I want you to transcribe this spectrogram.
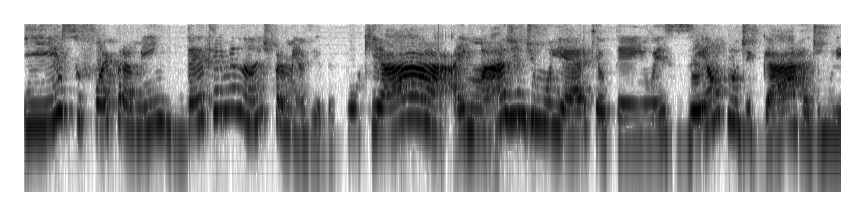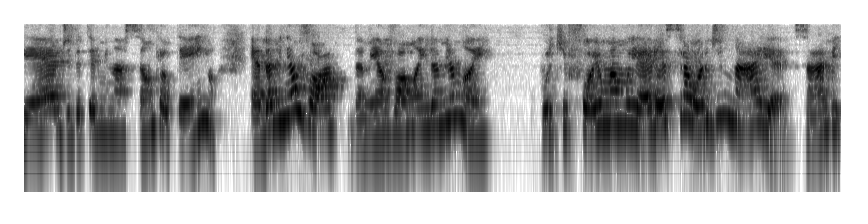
E isso foi para mim determinante para minha vida, porque a, a imagem de mulher que eu tenho, o exemplo de garra de mulher, de determinação que eu tenho, é da minha avó, da minha avó, mãe da minha mãe. Porque foi uma mulher extraordinária, sabe?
